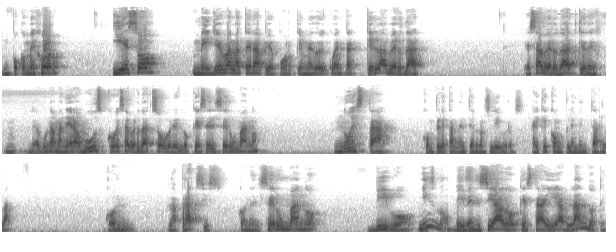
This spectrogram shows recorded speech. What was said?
un poco mejor y eso me lleva a la terapia porque me doy cuenta que la verdad, esa verdad que de alguna manera busco, esa verdad sobre lo que es el ser humano, no está completamente en los libros. Hay que complementarla con la praxis, con el ser humano vivo, mismo, pues. vivenciado, que está ahí hablándote.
